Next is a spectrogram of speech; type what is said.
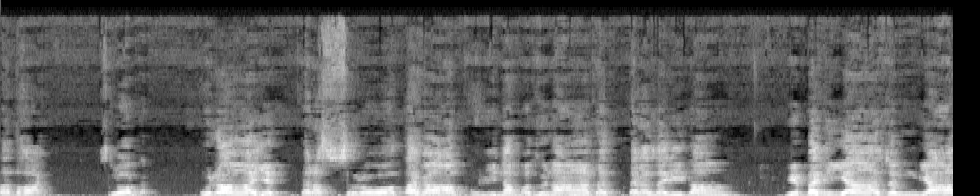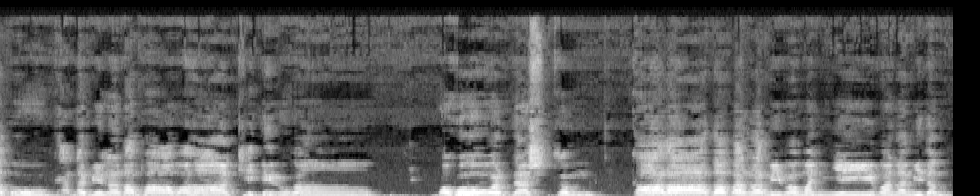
తథా శ్లోకం. పురా ఎత్తర శ్రోత పులిన మధునా తత్తర సరితాం విపర్యా సంవ్యాతో ఘన విరల భావ క్షితిరుగా బహోర్దష్టం కాళాదపరమివ మన్యే వనమిదం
